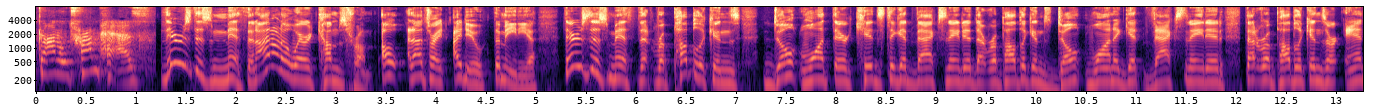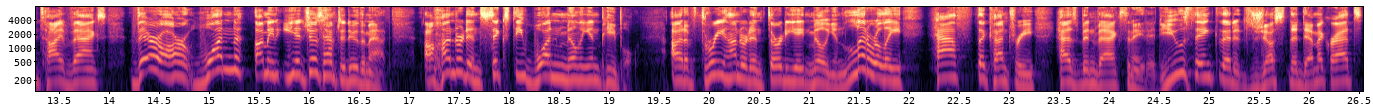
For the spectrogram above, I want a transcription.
Donald Trump has. There's this myth, and I don't know where it comes from. Oh, that's right. I do. The media. There's this myth that Republicans don't want their kids to get vaccinated, that Republicans don't want to get vaccinated, that Republicans are anti-vax. There are one, I mean, you just have to do the math. 161 million people out of 338 million, literally half the country has been vaccinated. You think that it's just the Democrats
